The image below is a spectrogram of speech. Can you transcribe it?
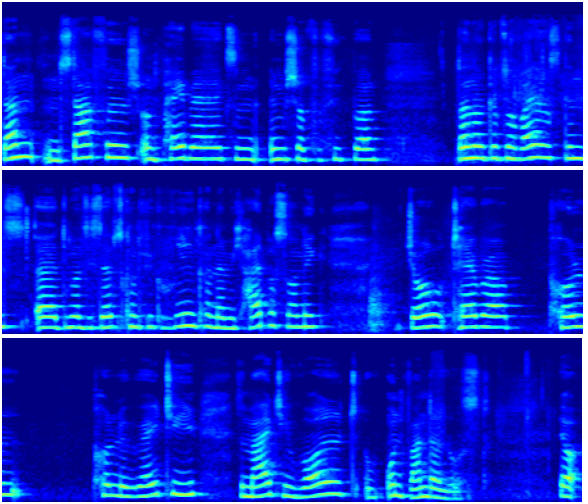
Dann ein Starfish und Paybacks sind im Shop verfügbar. Dann gibt es noch weitere Skins, äh, die man sich selbst konfigurieren kann, nämlich Hypersonic, Joe Terra, Pol Polarity, The Mighty Vault und Wanderlust. Ja,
